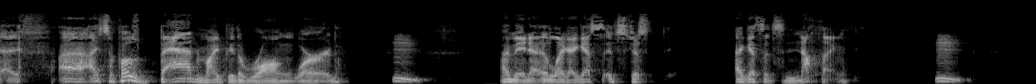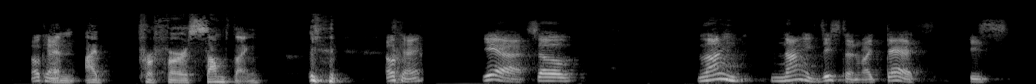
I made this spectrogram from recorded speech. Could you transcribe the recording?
I, I, I, suppose bad might be the wrong word. Hmm. I mean, uh, like, I guess it's just, I guess it's nothing, Hmm. Okay. and I prefer something. Okay. Yeah. So non non-existent, right? Death is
